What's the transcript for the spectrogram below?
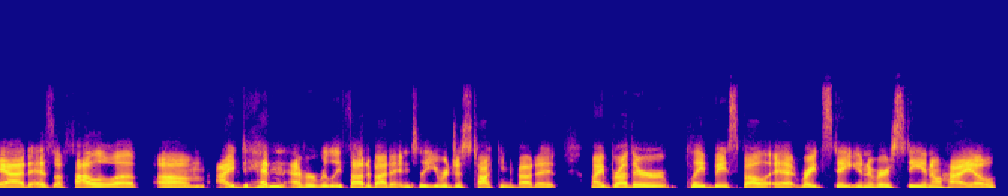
add as a follow up, um, I hadn't ever really thought about it until you were just talking about it. My brother played baseball at Wright State University in Ohio.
